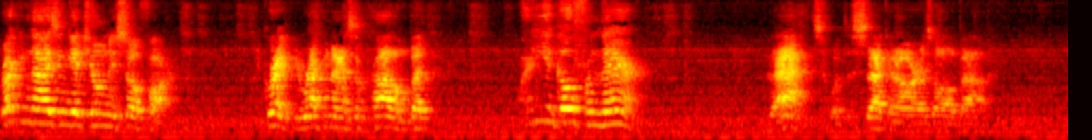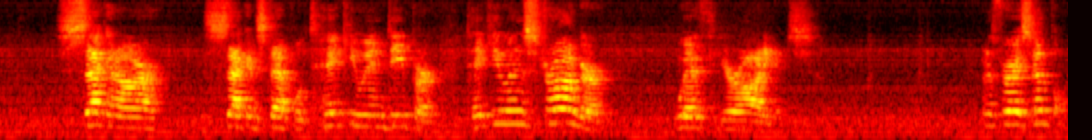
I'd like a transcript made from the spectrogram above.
Recognizing gets you only so far. Great, you recognize the problem, but where do you go from there? That's what the second R is all about. Second R, the second step will take you in deeper, take you in stronger with your audience. And it's very simple.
